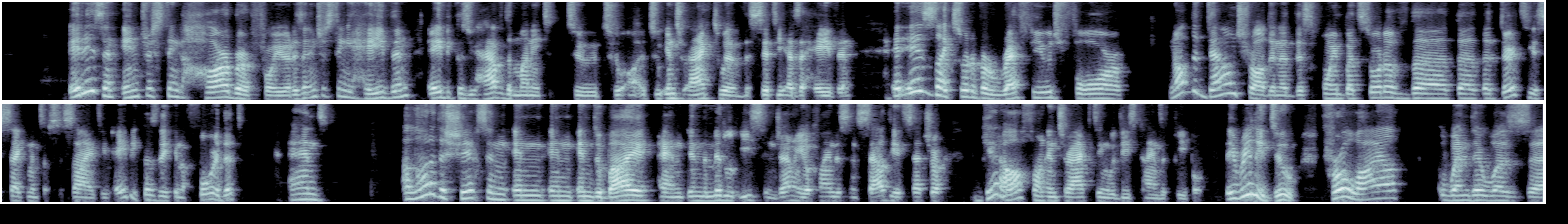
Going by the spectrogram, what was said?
it is an interesting harbor for you. It is an interesting haven, a because you have the money to to to, uh, to interact with the city as a haven. It is like sort of a refuge for not the downtrodden at this point, but sort of the, the, the dirtiest segments of society. A, because they can afford it. And a lot of the sheikhs in, in, in, in Dubai and in the Middle East in general, you'll find this in Saudi, etc., get off on interacting with these kinds of people. They really do. For a while, when there was uh,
